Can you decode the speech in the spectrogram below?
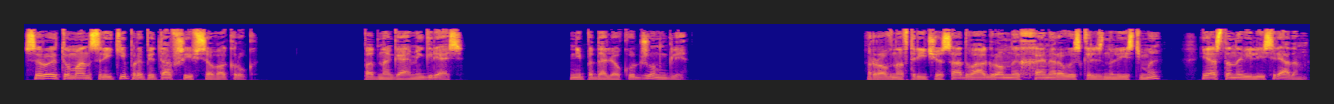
Сырой туман с реки, пропитавший все вокруг. Под ногами грязь. Неподалеку джунгли. Ровно в три часа два огромных хаммера выскользнули из тьмы и остановились рядом.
